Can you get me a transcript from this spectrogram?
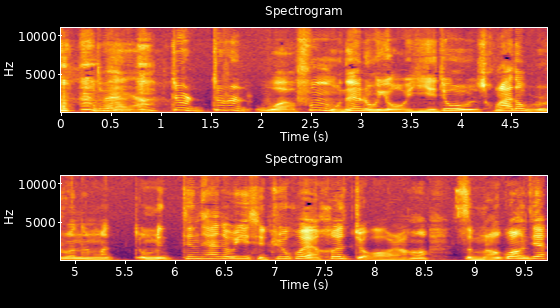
对呀，就是就是我父母那种友谊，就从来都不是说那什么，我们今天就一起聚会喝酒，然后怎么着逛街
